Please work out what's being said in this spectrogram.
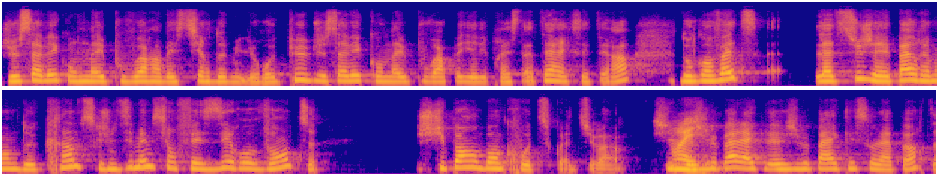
je savais qu'on allait pouvoir investir 2000 euros de pub, je savais qu'on allait pouvoir payer les prestataires, etc. Donc, en fait, là-dessus, j'avais pas vraiment de crainte parce que je me disais, même si on fait zéro vente, je suis pas en banqueroute, quoi, tu vois. Je ne veux, pas la, veux pas la clé sur la porte.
